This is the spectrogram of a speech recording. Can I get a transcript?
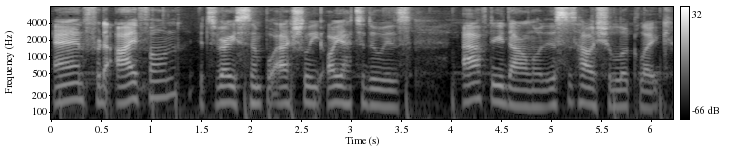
And for the iPhone, it's very simple actually. All you have to do is after you download this is how it should look like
